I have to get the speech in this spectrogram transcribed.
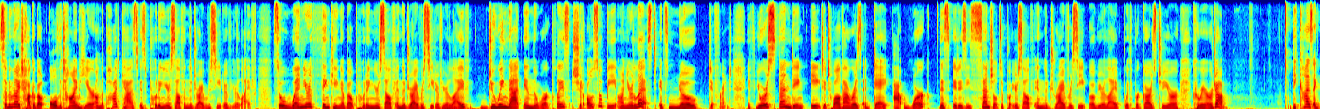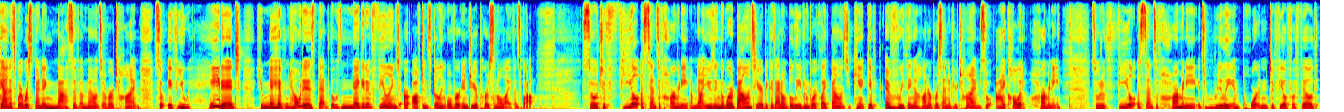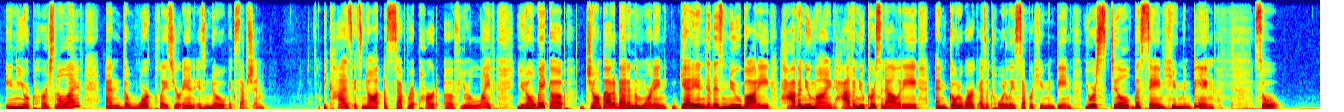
Something that I talk about all the time here on the podcast is putting yourself in the driver's seat of your life. So, when you're thinking about putting yourself in the driver's seat of your life, doing that in the workplace should also be on your list. It's no different. If you're spending 8 to 12 hours a day at work, this it is essential to put yourself in the driver's seat of your life with regards to your career or job because again, it's where we're spending massive amounts of our time. So if you hate it, you may have noticed that those negative feelings are often spilling over into your personal life as well. So, to feel a sense of harmony, I'm not using the word balance here because I don't believe in work life balance. You can't give everything 100% of your time. So, I call it harmony. So, to feel a sense of harmony, it's really important to feel fulfilled in your personal life and the workplace you're in is no exception. because it's not a separate part of your life. You don't wake up, jump out of bed in the morning, get into this new body, have a new mind, have a new personality, and go to work as a totally separate human being. You're still the same human being. So,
